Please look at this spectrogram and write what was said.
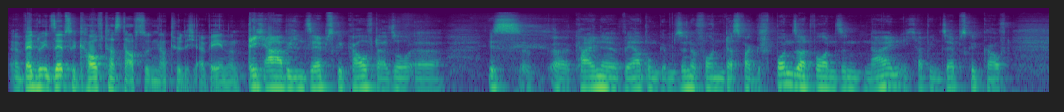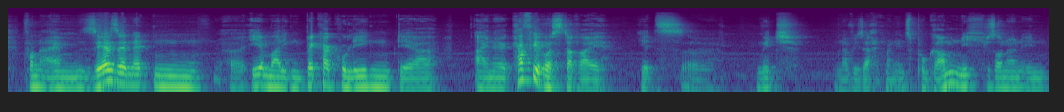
Äh, wenn du ihn selbst gekauft hast, darfst du ihn natürlich erwähnen. Ich habe ihn selbst gekauft, also äh, ist äh, keine Werbung im Sinne von, dass wir gesponsert worden sind. Nein, ich habe ihn selbst gekauft von einem sehr, sehr netten äh, ehemaligen Bäckerkollegen, der eine Kaffeerösterei jetzt äh, mit, na wie sagt man, ins Programm nicht, sondern in,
